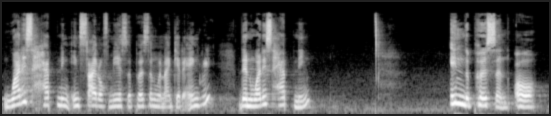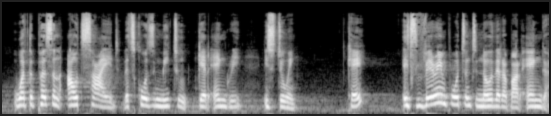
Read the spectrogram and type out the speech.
what is happening inside of me as a person when I get angry than what is happening in the person or what the person outside that's causing me to get angry is doing. Okay? It's very important to know that about anger.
